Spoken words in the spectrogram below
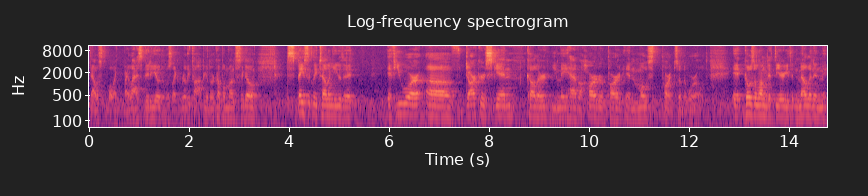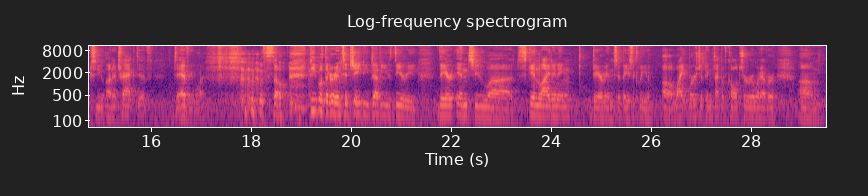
That was well, like my last video that was like really popular a couple months ago. It's basically telling you that if you are of darker skin color, you may have a harder part in most parts of the world. It goes along the theory that melanin makes you unattractive to everyone. so people that are into JBW theory, they're into uh, skin lightening, they're into basically a white worshiping type of culture or whatever. Um,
